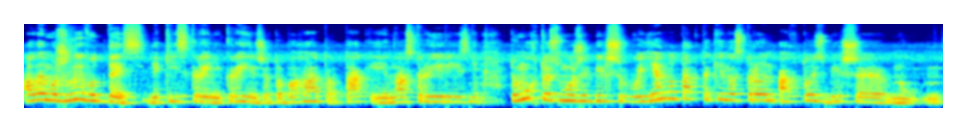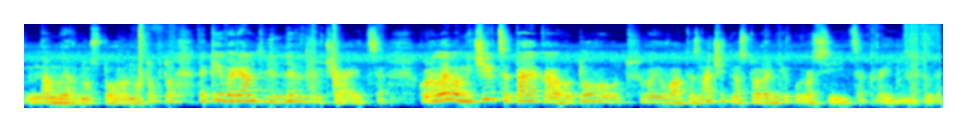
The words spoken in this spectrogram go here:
але можливо десь в якійсь країні, країн же то багато, так, і настрої різні. Тому хтось може більше воєнно так таки настроєн, а хтось більше ну, на мирну сторону. Тобто такий варіант він не виключається. Королева мечів це та, яка готова от воювати, значить на стороні Росії ця країна буде.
